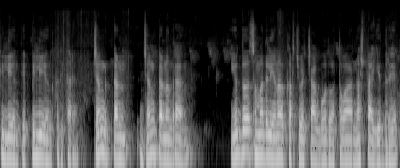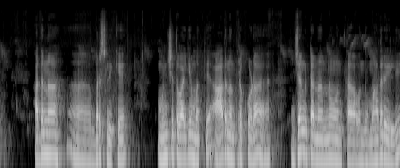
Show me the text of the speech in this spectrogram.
ಫಿಲ್ಲಿ ಅಂತ, ಪಿಲ್ಲಿ ಅಂತ ಕರೀತಾರೆ. ಜಂಗ್ ಟನ್ ಜಂಗ್ ಟನ್ ಅಂದ್ರೆ ಯುದ್ಧದ ಸಮಯದಲ್ಲಿ ಏನಾದರೂ ಖರ್ಚು ವೆಚ್ಚ ಆಗ್ಬೋದು ಅಥವಾ ನಷ್ಟ ಆಗಿದ್ದರೆ ಅದನ್ನು ಭರಿಸಲಿಕ್ಕೆ ಮುಂಚಿತವಾಗಿ ಮತ್ತು ಆದ ನಂತರ ಕೂಡ ಜಂಗ್ ಟನ್ ಅನ್ನುವಂಥ ಒಂದು ಮಾದರಿಯಲ್ಲಿ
